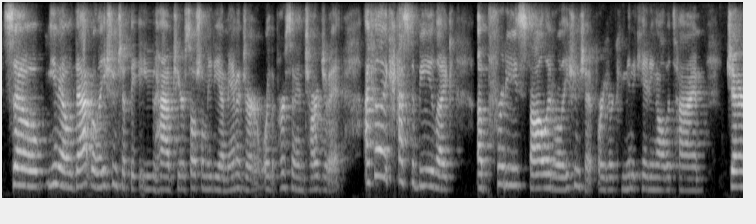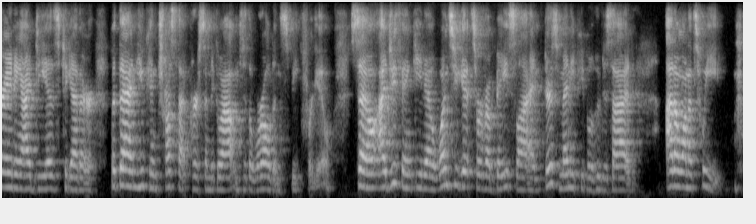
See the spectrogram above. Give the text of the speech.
So, you know, that relationship that you have to your social media manager or the person in charge of it, I feel like has to be like a pretty solid relationship where you're communicating all the time, generating ideas together, but then you can trust that person to go out into the world and speak for you. So I do think, you know, once you get sort of a baseline, there's many people who decide, I don't want to tweet.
